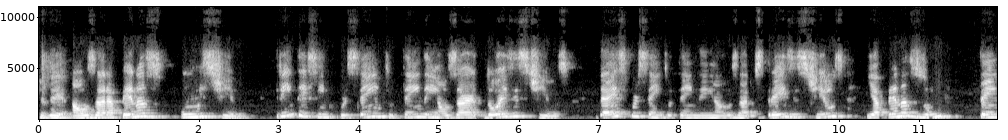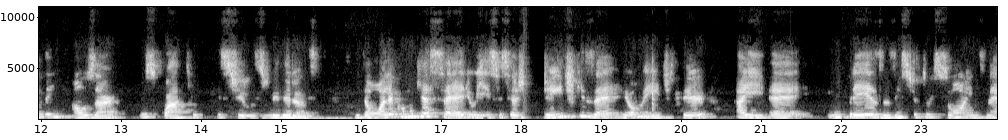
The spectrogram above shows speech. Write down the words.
dizer, a usar apenas um estilo. 35% tendem a usar dois estilos. 10% tendem a usar os três estilos e apenas um tendem a usar os quatro estilos de liderança. Então, olha como que é sério isso, se a gente quiser realmente ter aí é, empresas, instituições, né,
